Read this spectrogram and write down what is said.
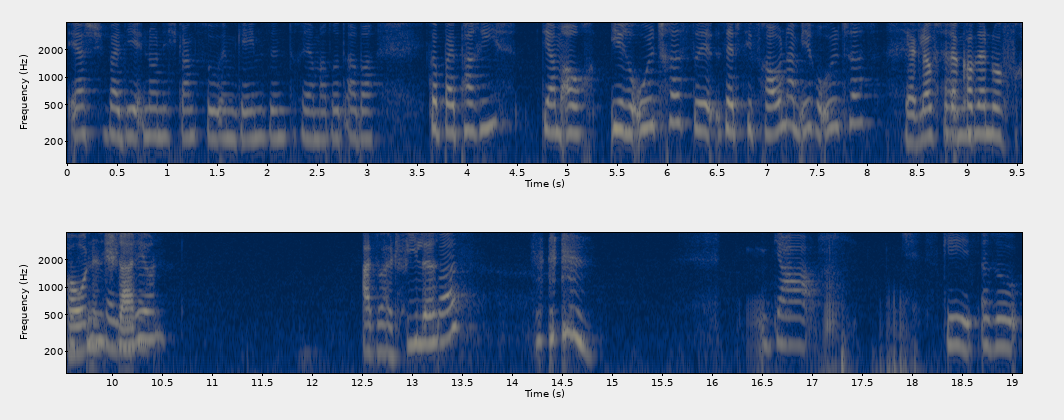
erst, weil die noch nicht ganz so im Game sind, Real Madrid, aber ich glaube, bei Paris, die haben auch ihre Ultras, se- selbst die Frauen haben ihre Ultras. Ja, glaubst du, da ähm, kommen dann nur Frauen ins Stadion? Also halt viele. Was? ja, es geht. Also,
